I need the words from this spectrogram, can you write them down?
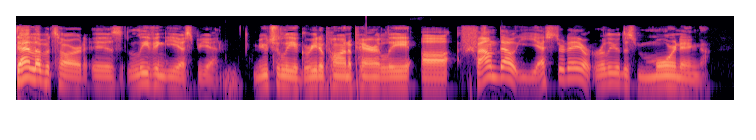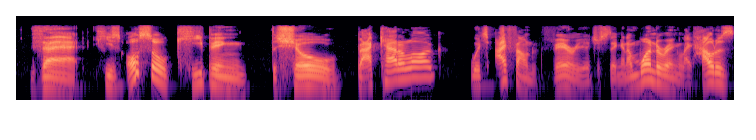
Dan Le Batard is leaving ESPN. Mutually agreed upon, apparently. Uh, found out yesterday or earlier this morning that he's also keeping the show back catalog, which I found very interesting. And I'm wondering, like, how does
